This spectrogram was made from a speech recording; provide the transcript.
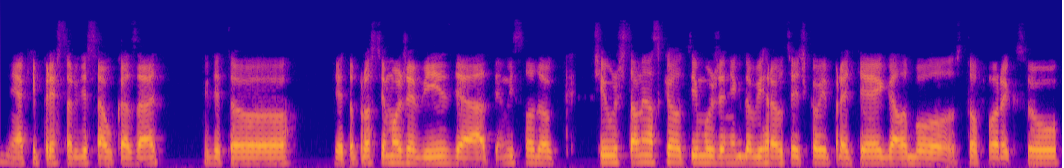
nejaký priestor, kde sa ukázať, kde to, kde to proste môže výjsť a ten výsledok či už z talianského týmu, že niekto vyhrá c pretek alebo z toho Forexu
